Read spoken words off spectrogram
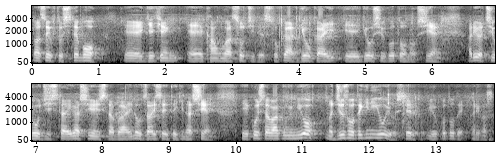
政府としても、激変緩和措置ですとか、業界、業種ごとの支援、あるいは地方自治体が支援した場合の財政的な支援、こうした枠組みを重層的に用意をしているということであります。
